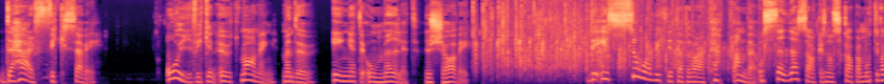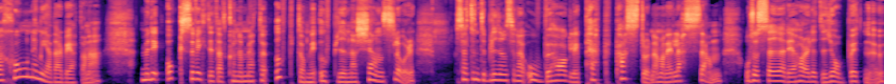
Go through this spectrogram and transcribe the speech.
Det här fixar vi. Oj, vilken utmaning. Men du, inget är omöjligt. Nu kör vi. Det är så viktigt att vara peppande och säga saker som skapar motivation i medarbetarna. Men det är också viktigt att kunna möta upp dem med uppgivna känslor. Så att du inte blir en sån här obehaglig pepppastor när man är ledsen och så säger det, jag har det lite jobbigt nu.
